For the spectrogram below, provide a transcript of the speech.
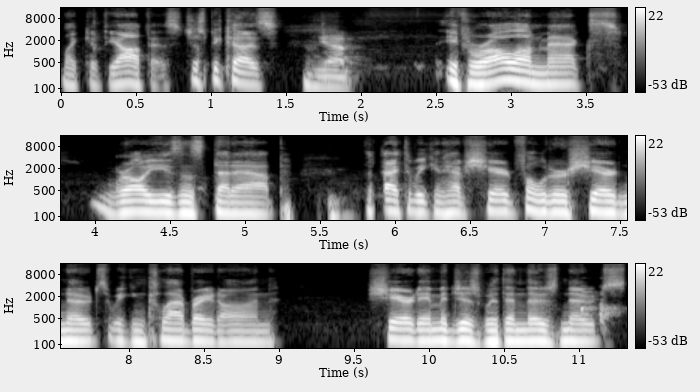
like at the office, just because. Yeah. If we're all on Macs, we're all using that app. The fact that we can have shared folders, shared notes we can collaborate on, shared images within those notes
